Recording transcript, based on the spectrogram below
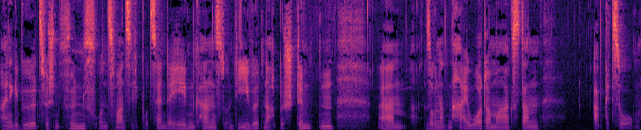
eine Gebühr zwischen 5 und 20 Prozent erheben kannst und die wird nach bestimmten ähm, sogenannten High Watermarks dann abgezogen.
